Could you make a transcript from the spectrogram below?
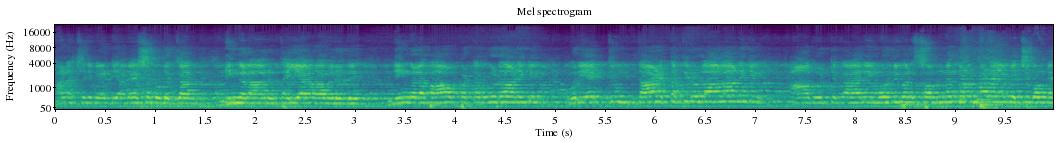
കണക്ഷന് വേണ്ടി അപേക്ഷ കൊടുക്കാൻ നിങ്ങൾ ആരും തയ്യാറാവരുത്. നിങ്ങളെ പാവപ്പെട്ട വീടാണെങ്കിൽ ഒരു ഏറ്റവും താഴെത്തട്ടിലുള്ള ആളാണെങ്കിൽ ആ വീട്ടുകാരി മുഴുവൻ സ്വർണങ്ങളും പണയം വെച്ചുകൊണ്ട്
